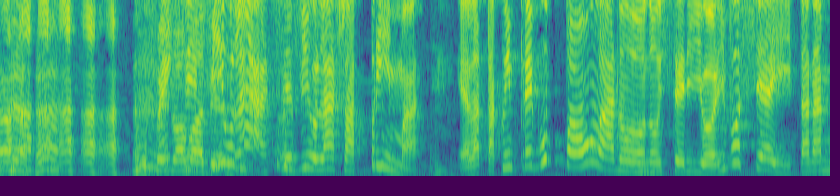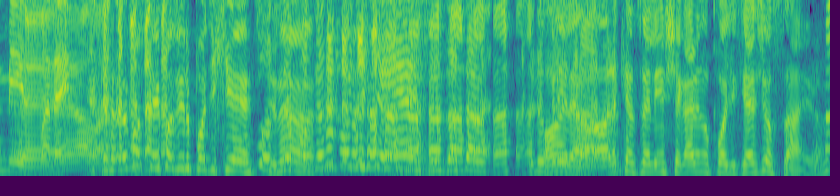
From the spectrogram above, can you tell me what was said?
Não fez você viu lá, você viu lá sua prima? Ela tá com emprego bom lá no, no exterior. E você aí, tá na mesma, É, né? lá. É você fazendo podcast, Você né? fazendo podcast, exatamente. Olha, gritar, a hora né? que as velhinhas chegarem no podcast, eu saio.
